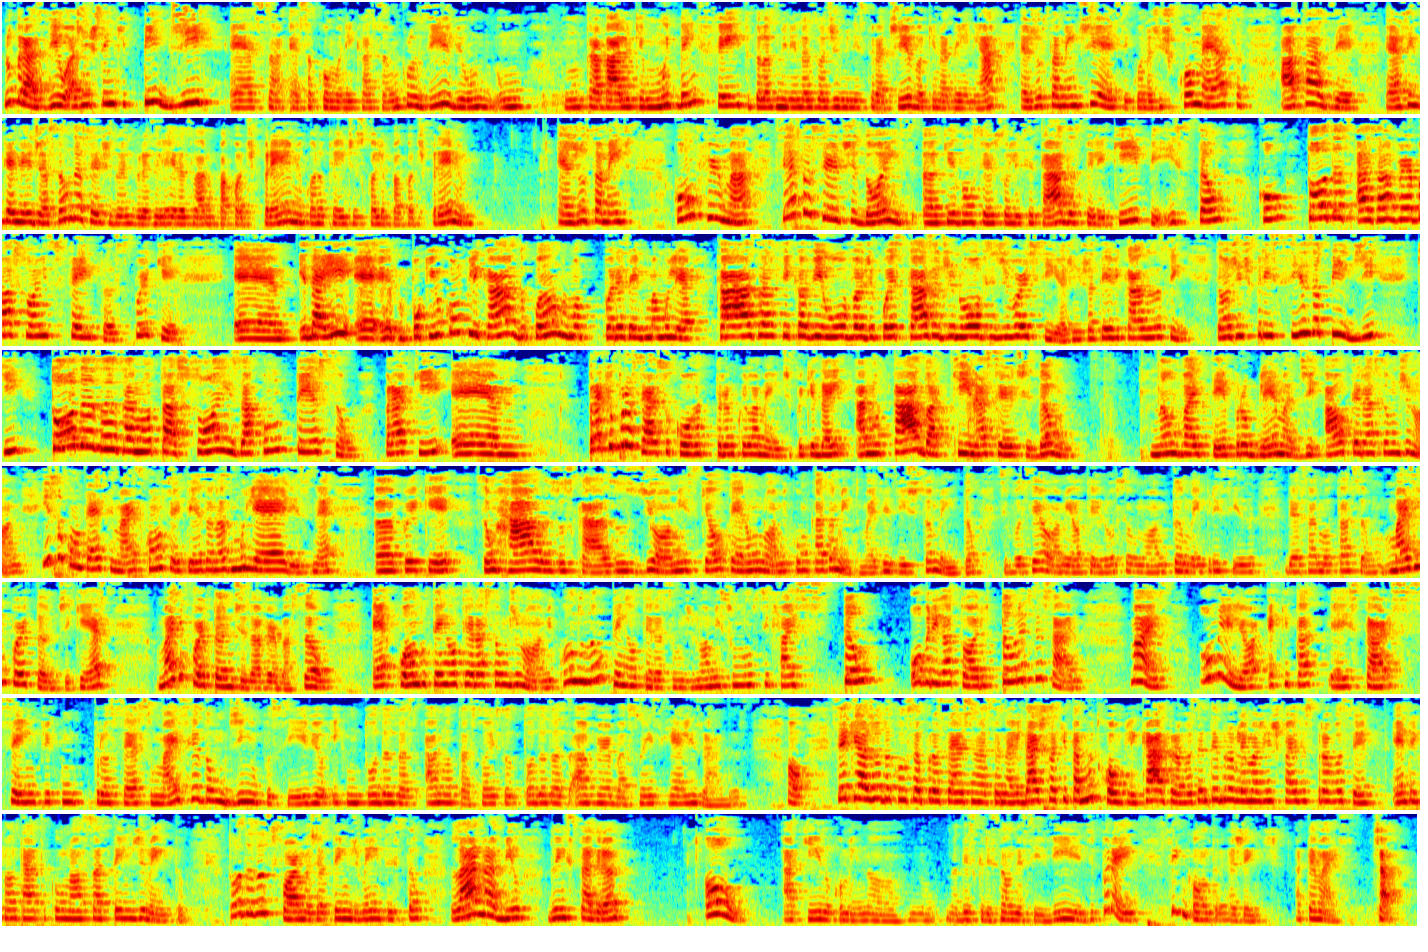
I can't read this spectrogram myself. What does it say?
No Brasil, a gente tem que pedir essa, essa comunicação. Inclusive, um, um, um, trabalho que é muito bem feito pelas meninas do administrativo aqui na DNA é justamente esse. Quando a gente começa a fazer essa intermediação das certidões brasileiras lá no pacote prêmio, quando o cliente escolhe o pacote prêmio, é justamente confirmar se essas certidões uh, que vão ser solicitadas pela equipe estão com todas as averbações feitas. Por quê? É, e daí é, é, um pouquinho complicado quando, uma, por exemplo, uma mulher casa, fica viúva, depois casa de novo, se divorcia. A gente já teve casos assim. Então a gente precisa pedir que todas as anotações aconteçam para que é, para que o processo corra tranquilamente, porque daí anotado aqui na certidão não vai ter problema de alteração de nome. Isso acontece mais com certeza nas mulheres, né? Uh, porque são raros os casos de homens que alteram o nome com o casamento, mas existe também. Então, se você é homem e alterou seu nome, também precisa dessa anotação. Mais importante que essa mais importante da averbação é quando tem alteração de nome. Quando não tem alteração de nome, isso não se faz tão obrigatório, tão necessário. Mas o melhor é que tá, é estar sempre com o processo mais redondinho possível e com todas as anotações, todas as averbações realizadas. Bom, você que ajuda com o seu processo de nacionalidade, isso aqui tá muito complicado para você, não tem problema, a gente faz isso para você. Entre em contato com o nosso atendimento. Todas as formas de atendimento estão lá na bio do Instagram ou aqui no, no, no, na descrição desse vídeo, por aí. Se encontra a gente. Até mais. Tchau!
